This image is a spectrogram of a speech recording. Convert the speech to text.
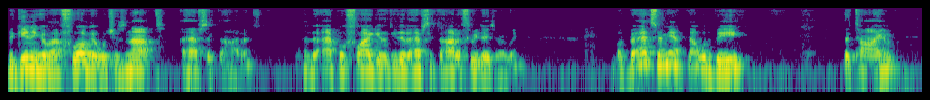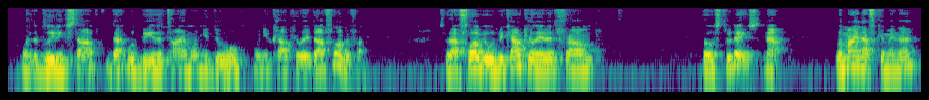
beginning of a floga which is not a half tahara and the app will flag you that you did a hefsek tahara three days early. But Ba'atzim, yeah, that would be the time when the bleeding stopped. That would be the time when you do, when you calculate that afloga from. So that afloga would be calculated from those two days. Now, Lamai Nafkamina,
